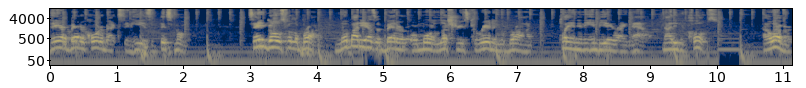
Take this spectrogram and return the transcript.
they are better quarterbacks than he is at this moment. Same goes for LeBron. Nobody has a better or more illustrious career than LeBron playing in the NBA right now. Not even close. However,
